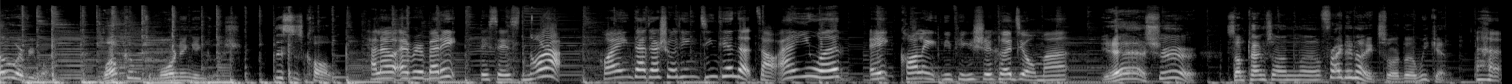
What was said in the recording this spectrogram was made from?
Hello, everyone. Welcome to Morning English. This is Colin. Hello, everybody. This is Norah. 欢迎大家收听今天的早安英文。哎，Colin，你平时喝酒吗？Yeah, sure. Sometimes on uh, Friday nights or the weekend.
